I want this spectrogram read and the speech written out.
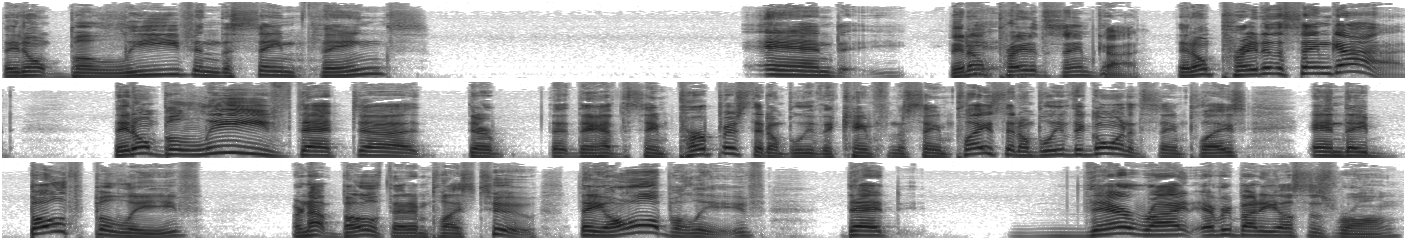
they don't believe in the same things, and... They don't pray to the same God. They don't pray to the same God. They don't believe that uh, they're that they have the same purpose. They don't believe they came from the same place. They don't believe they're going to the same place. And they both believe, or not both, that implies two. They all believe that they're right, everybody else is wrong.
